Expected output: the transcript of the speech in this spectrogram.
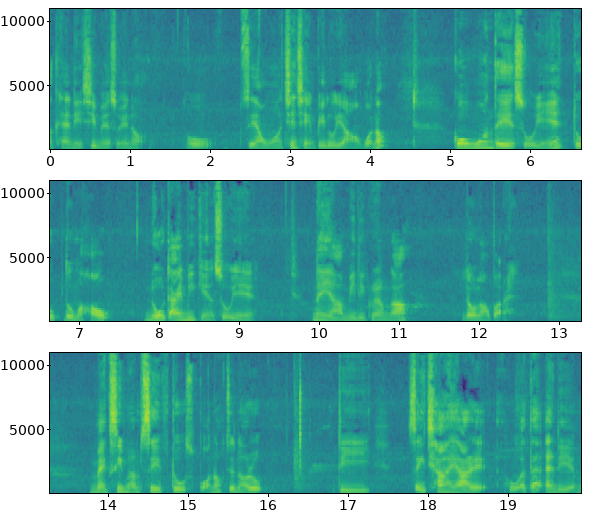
အခန်းတွေရှိမယ်ဆိုရင်တော့ဟိုဆရာဝန်ချင်းချင်းပေးလို့ရအောင်ပေါ့နော်ကိုဝန်တဲ့ဆိုရင်ဒို့ဒို့မဟုတ် no time မိခင်ဆိုရင်200 mg ကလုံလောက်ပါတယ် maximum safe dose ပေါ့နော်ကျွန်တော်တို့ဒီစိတ်ချရတဲ့ ဟိုအသက်အန္တရာယ်မ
